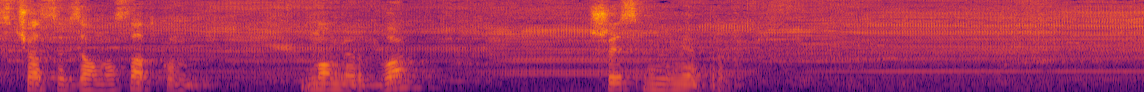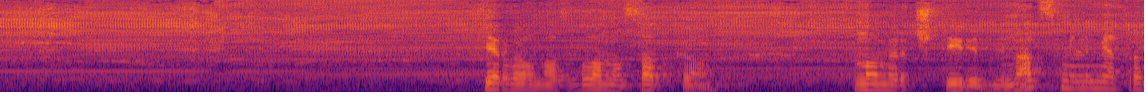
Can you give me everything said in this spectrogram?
Сейчас я взял насадку номер два 6 миллиметров. Первая у нас была насадка номер 4 12 миллиметров.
